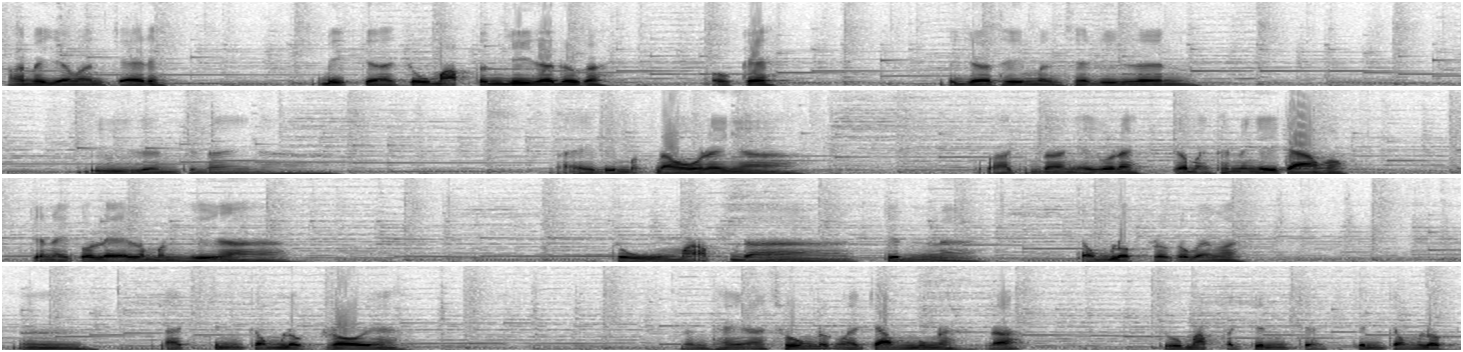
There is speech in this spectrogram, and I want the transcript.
Thôi bây giờ mình chạy đi. Biết uh, chủ map tên gì là được rồi. Ok. Bây giờ thì mình sẽ đi lên. Đi lên trên đây nè. Đây điểm bắt đầu ở đây nha. Và chúng ta nhảy qua đây. Các bạn thấy nó nhảy cao không? Cái này có lẽ là mình nghĩ là chủ map đã chỉnh trọng lực rồi các bạn ơi. Ừ, đã chỉnh trọng lực rồi mình thấy nó xuống rất là chậm luôn nè. Đó chủ map đã chỉnh chỉnh trọng lực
